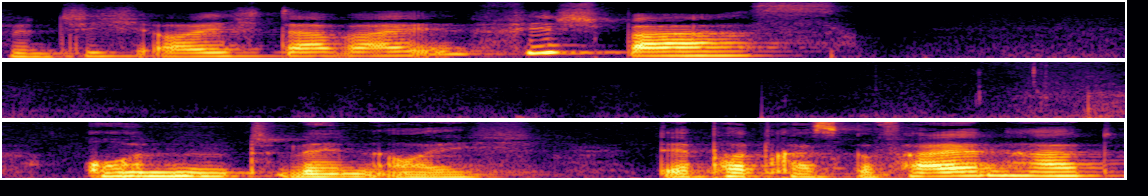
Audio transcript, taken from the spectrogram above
wünsche ich euch dabei viel Spaß. Und wenn euch der Podcast gefallen hat,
